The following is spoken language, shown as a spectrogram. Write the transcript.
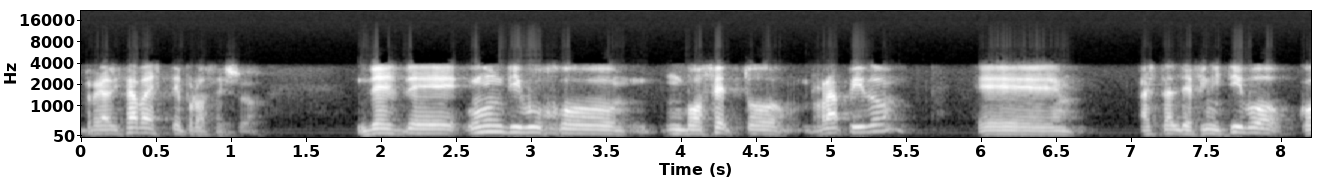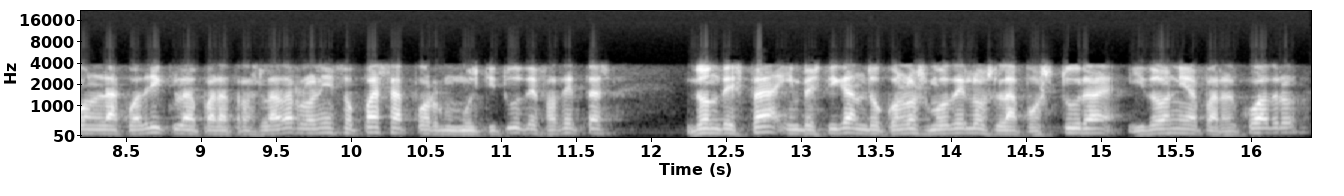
realizaba este proceso. Desde un dibujo, un boceto rápido, eh, hasta el definitivo con la cuadrícula para trasladarlo al lienzo, pasa por multitud de facetas donde está investigando con los modelos la postura idónea para el cuadro,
